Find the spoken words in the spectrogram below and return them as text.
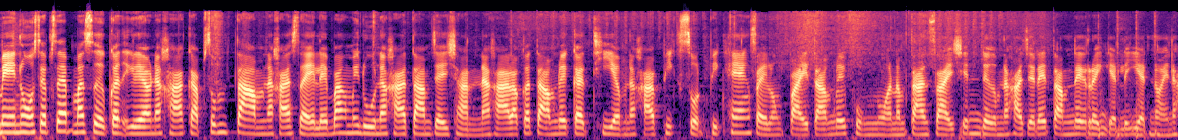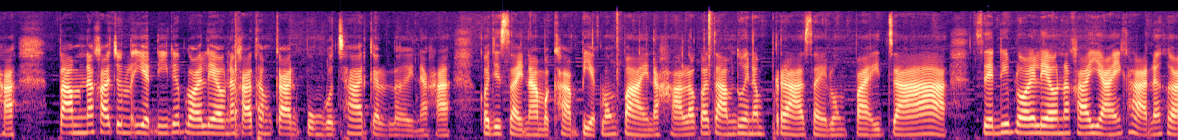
เมนูแซ่บๆมาเสิร์ฟกันอีกแล้วนะคะ กับส้มตำนะคะ ใส่อะไรบ้างไม่รู้นะคะ ตามใจฉันนะคะ แล้วก็ตามด้วยกระเทียมนะคะพริกสดพริกแห้งใส่ลงไป ตามด้วยผงนัวน้ำตาลทรายเช่นเดิมนะคะ จะได้ตำได้ละเอียดละเอียดหน่อยนะคะตำนะคะ จนละเอียดดีเรียบร้อยแล้วนะคะทำการปรุงรสชาติกันเลยนะคะ ก็จะใส่น้ำมะขามเปียกลงไปนะคะ แล้วก็ตามด้วยน้ำปลาใส่ลงไปจ้า เสร็จเรียบร้อยแล้วนะคะ อย่าให้ขาดนะคะ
